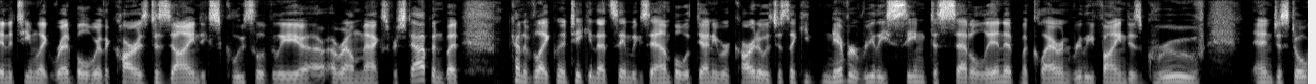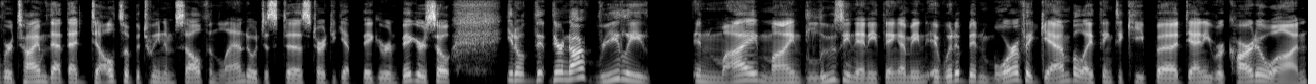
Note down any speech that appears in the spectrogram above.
in a team like Red Bull where the car is designed exclusively uh, around Max Verstappen. But kind of like taking that same example with Danny Ricciardo, it's just like he never really seemed to settle in at McLaren, really find his groove. And just over time that that delta between himself and Lando just uh, started to get bigger and bigger. So you know th- they're not really in my mind losing anything. I mean it would have been more of a gamble i think to keep uh, danny ricciardo on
